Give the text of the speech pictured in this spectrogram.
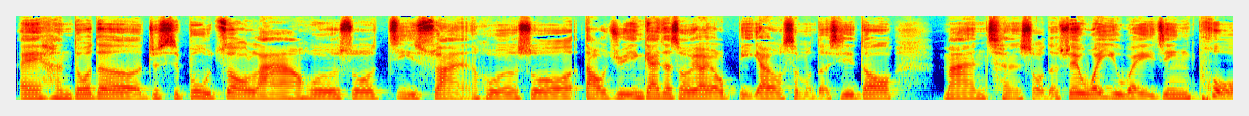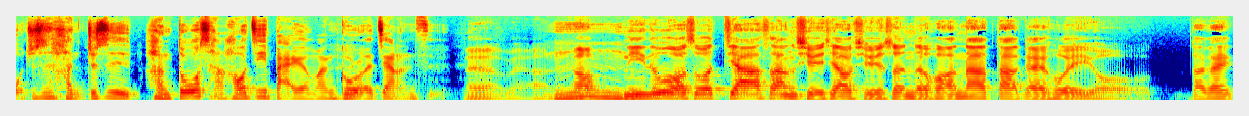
哎，很多的就是步骤啦，或者说计算，或者说道具，应该这时候要有笔，要有什么的，其实都蛮成熟的。所以我以为已经破，就是很就是很多场，好几百人玩过了这样子。没有没有。嗯、哦，你如果说加上学校学生的话，那大概会有大概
